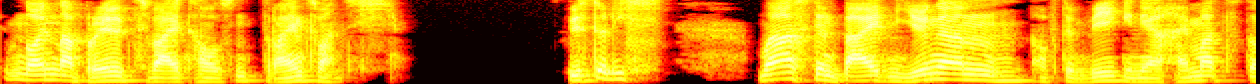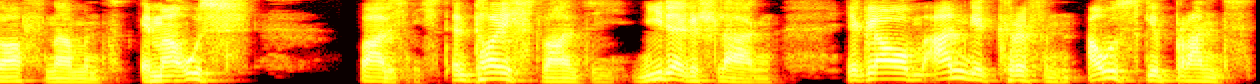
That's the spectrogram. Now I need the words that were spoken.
dem 9. April 2023. Österlich war es den beiden Jüngern auf dem Weg in ihr Heimatsdorf namens Emmaus wahrlich nicht. Enttäuscht waren sie, niedergeschlagen, ihr Glauben angegriffen, ausgebrannt,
